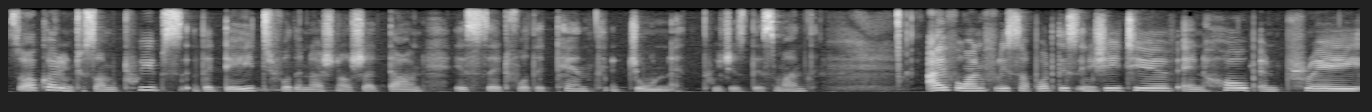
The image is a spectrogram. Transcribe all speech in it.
So, according to some tweets, the date for the national shutdown is set for the 10th June, which is this month. I, for one, fully support this initiative and hope and pray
